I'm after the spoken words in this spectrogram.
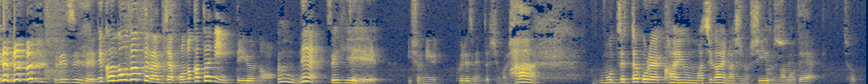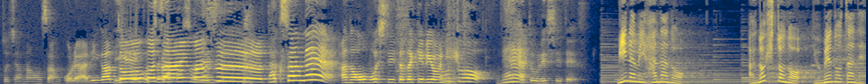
嬉しいです。で可能だったらじゃあこの方にっていうのを、うん、ね。ぜひ一緒にプレゼントしましょう、はい、もう絶対これ開運間違いなしのシールなのでちょっとじゃあ奈緒さんこれありがとうございます、ね、たくさんねあの応募していただけるように。本当。ね。あと嬉しいです。南花のあの人の夢の種。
